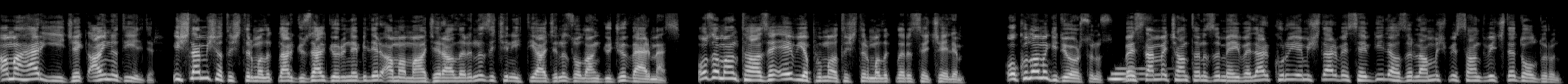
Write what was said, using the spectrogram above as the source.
Ama her yiyecek aynı değildir. İşlenmiş atıştırmalıklar güzel görünebilir ama maceralarınız için ihtiyacınız olan gücü vermez. O zaman taze ev yapımı atıştırmalıkları seçelim. Okula mı gidiyorsunuz? Beslenme çantanızı meyveler, kuru yemişler ve sevgiyle hazırlanmış bir sandviçle doldurun.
